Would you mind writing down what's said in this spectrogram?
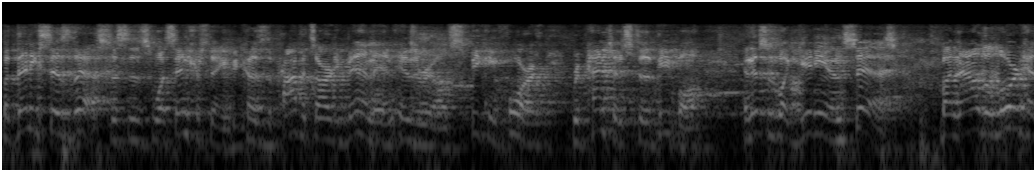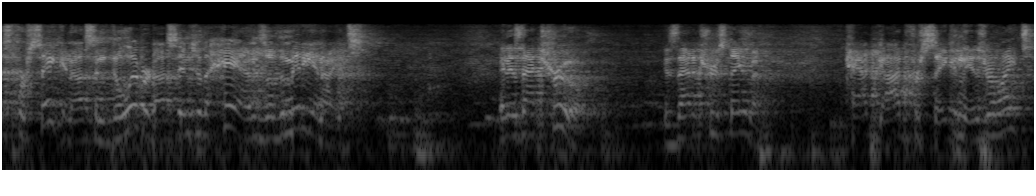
But then he says this. This is what's interesting because the prophet's already been in Israel speaking forth repentance to the people. And this is what Gideon says. But now the Lord has forsaken us and delivered us into the hands of the Midianites. And is that true? Is that a true statement? Had God forsaken the Israelites?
